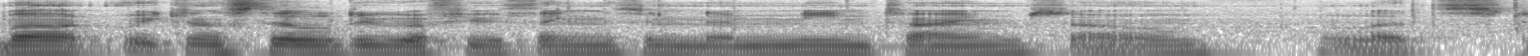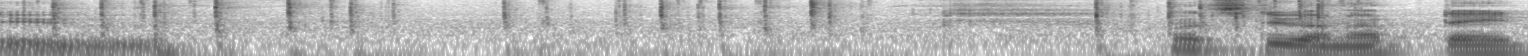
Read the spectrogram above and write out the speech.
But we can still do a few things in the meantime, so let's do Let's do an update.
